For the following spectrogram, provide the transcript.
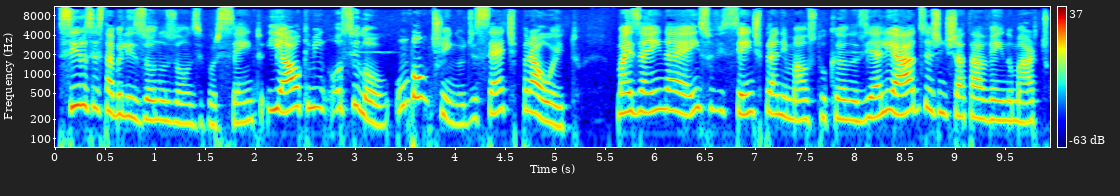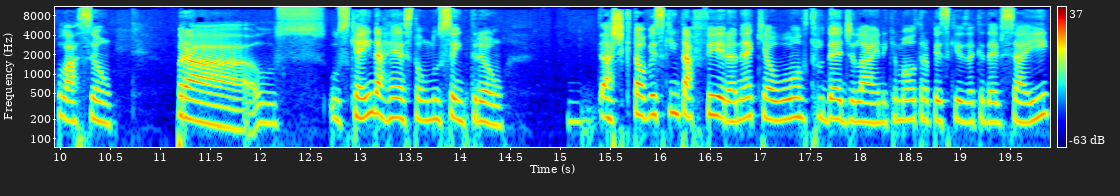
Ciro se estabilizou nos 11% e Alckmin oscilou um pontinho, de 7 para 8, mas ainda é insuficiente para animar os tucanos e aliados. A gente já está vendo uma articulação para os, os que ainda restam no centrão acho que talvez quinta-feira, né, que é o outro deadline, que é uma outra pesquisa que deve sair,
